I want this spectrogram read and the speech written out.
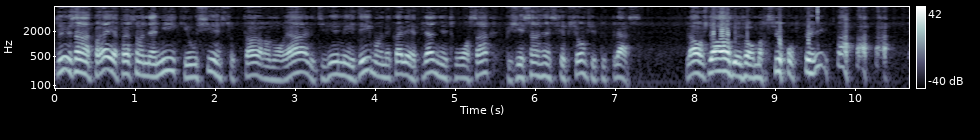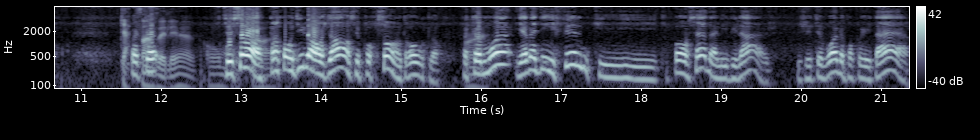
Deux ans après, il a fait son ami qui est aussi instructeur à Montréal. Il dit Viens m'aider, mon école est pleine, il y a 300, puis j'ai 100 inscriptions, j'ai plus de place. L'âge d'or des arts martiaux. 400 Fait que- élèves. Oh c'est ça, God. quand on dit l'âge d'or, c'est pour ça, entre autres. Là. Fait que moi, il y avait des films qui, qui passaient dans les villages. J'étais voir le propriétaire.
